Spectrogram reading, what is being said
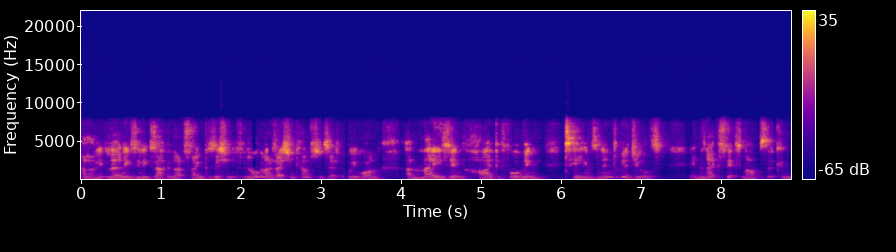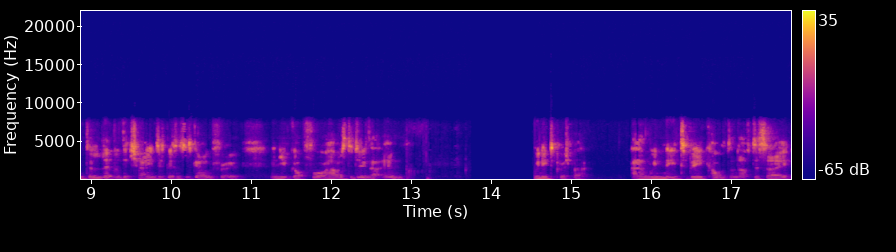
And I think learning is in exactly that same position. If an organisation comes to and says, we want amazing, high performing teams and individuals in the next six months that can deliver the change this business is going through, and you've got four hours to do that in, we need to push back. And we need to be confident enough to say,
